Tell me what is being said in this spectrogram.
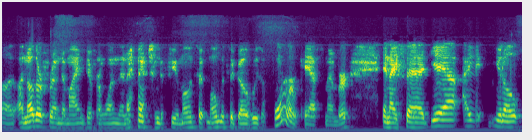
a, another friend of mine, different one than I mentioned a few moments moments ago, who's a former cast member, and I said, yeah, I, you know,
